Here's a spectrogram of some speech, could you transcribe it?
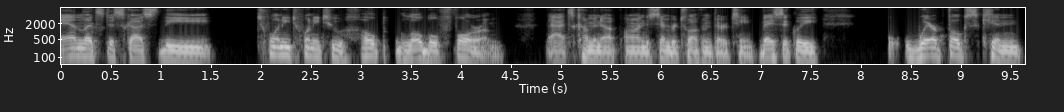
and let's discuss the 2022 Hope Global Forum that's coming up on December 12th and 13th. Basically, where folks can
